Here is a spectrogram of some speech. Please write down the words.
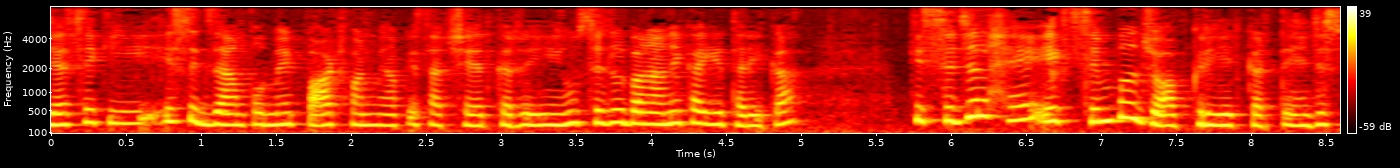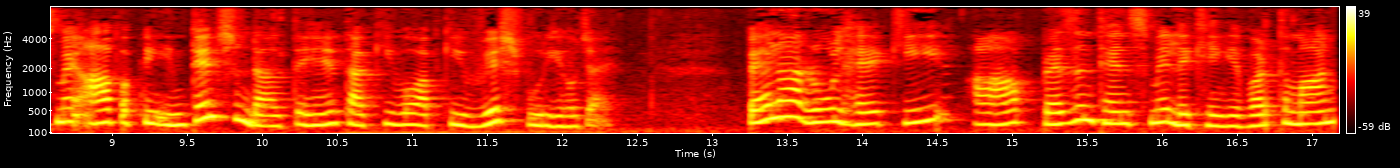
जैसे कि इस एग्ज़ाम्पल में पार्ट वन में आपके साथ शेयर कर रही हूँ। सिजल बनाने का ये तरीका कि सिजल है एक सिंपल जॉब क्रिएट करते हैं, जिसमें आप अपनी इंटेंशन डालते हैं ताकि वो आपकी विश पूरी हो जाए। पहला रूल है कि आप प्रेजेंट टेंस में लिखेंगे, वर्तमान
